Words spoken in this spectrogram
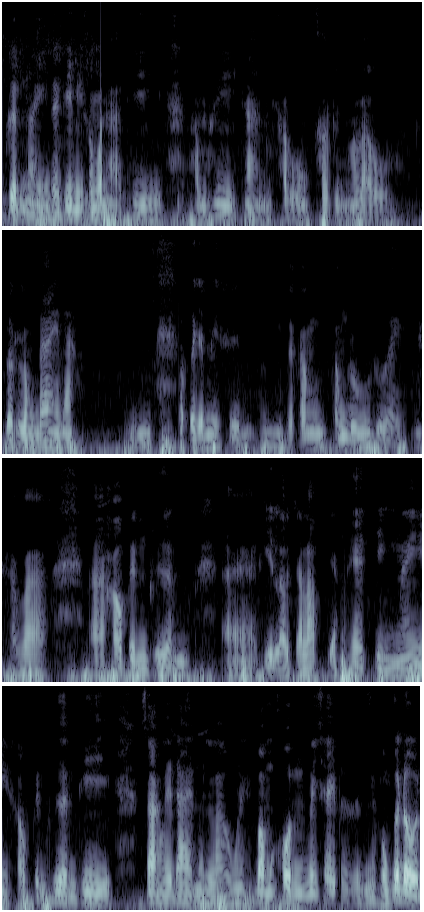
เพื่อนใหม่ได้ที่มีข้อมูลที่ทำให้การเขาเข้าถึงของเราลดลงได้นะเขาก็จะมีขึ้นตรงนี้ก็ต้องต้องดูด้วยนะครับว่าเขาเป็นเพื่อนอที่เราจะรับอย่างแท้จริงไหมเขาเป็นเพื่อนที่สร้างรายได้เหมือนเราไหมบางคนไม่ใช่เลยอย่างเงี้ยผมก็โดน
